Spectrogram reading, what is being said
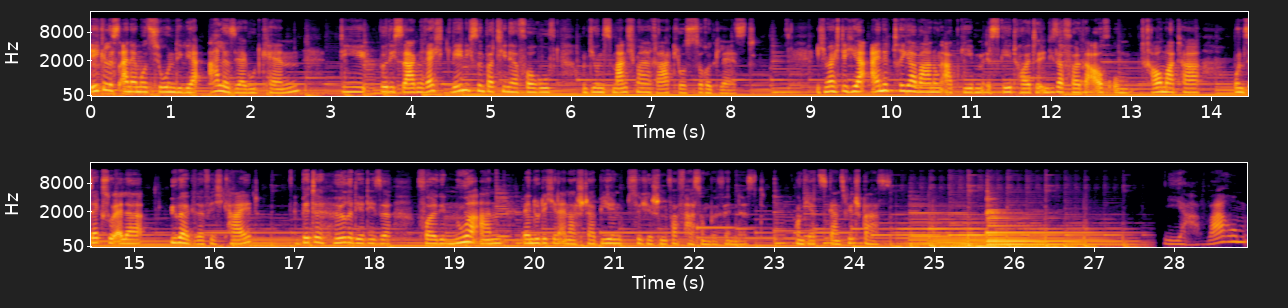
Ekel ist eine Emotion, die wir alle sehr gut kennen, die, würde ich sagen, recht wenig Sympathien hervorruft und die uns manchmal ratlos zurücklässt. Ich möchte hier eine Triggerwarnung abgeben. Es geht heute in dieser Folge auch um Traumata und sexuelle Übergriffigkeit. Bitte höre dir diese Folge nur an, wenn du dich in einer stabilen psychischen Verfassung befindest. Und jetzt ganz viel Spaß. Ja, warum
